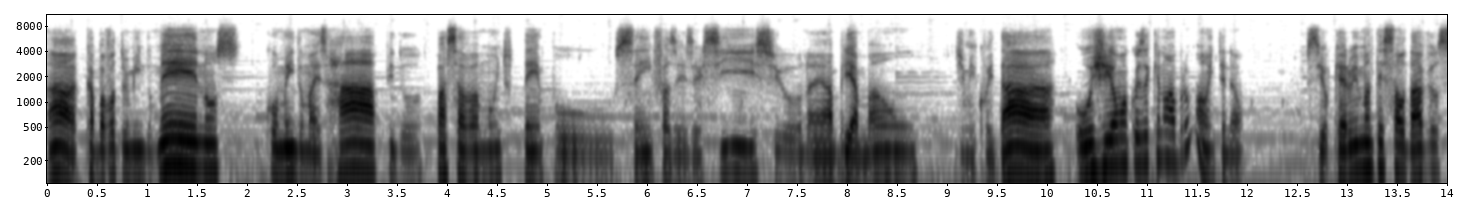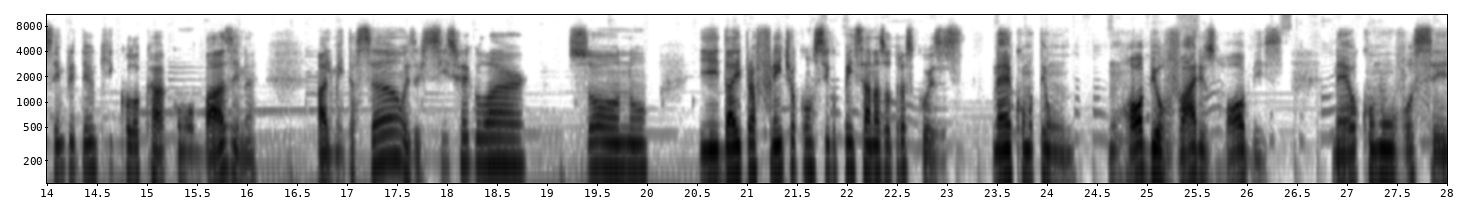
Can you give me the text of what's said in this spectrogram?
Ah, acabava dormindo menos, comendo mais rápido, passava muito tempo sem fazer exercício, né? Abria mão de me cuidar. Hoje é uma coisa que eu não abro mão, entendeu? Se eu quero me manter saudável, eu sempre tenho que colocar como base, né? A alimentação, exercício regular, sono, e daí para frente eu consigo pensar nas outras coisas né? Como ter um, um hobby ou vários hobbies, né? Ou como você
